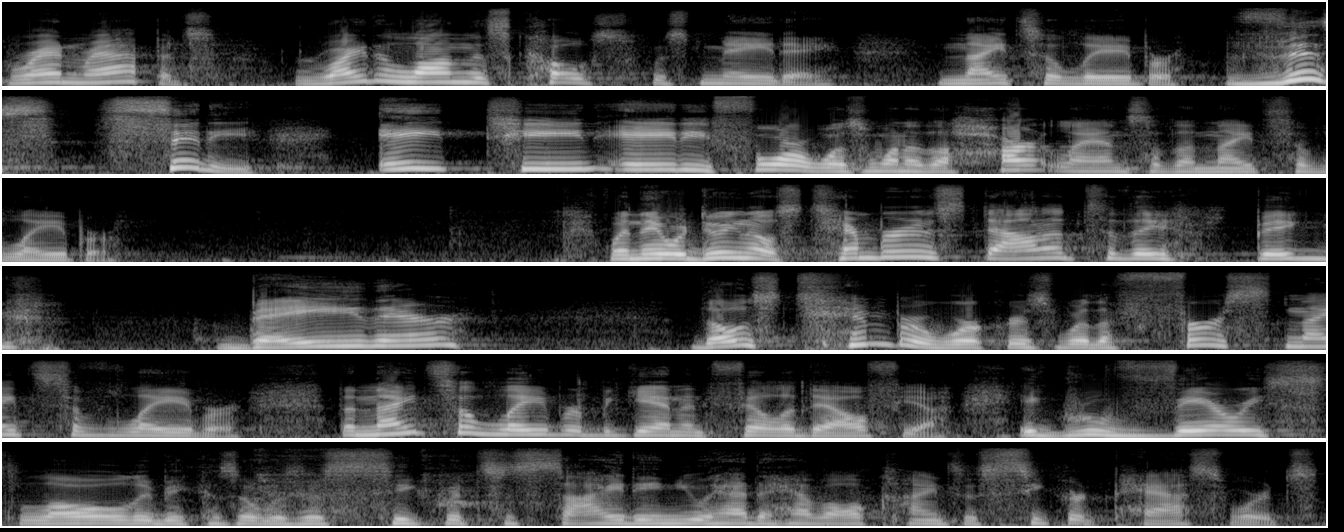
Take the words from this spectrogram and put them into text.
Grand Rapids, right along this coast was May Day, Knights of Labor. This city, 1884, was one of the heartlands of the Knights of Labor. When they were doing those timbers down into the big bay there, those timber workers were the first Knights of Labor. The Knights of Labor began in Philadelphia. It grew very slowly because it was a secret society and you had to have all kinds of secret passwords.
